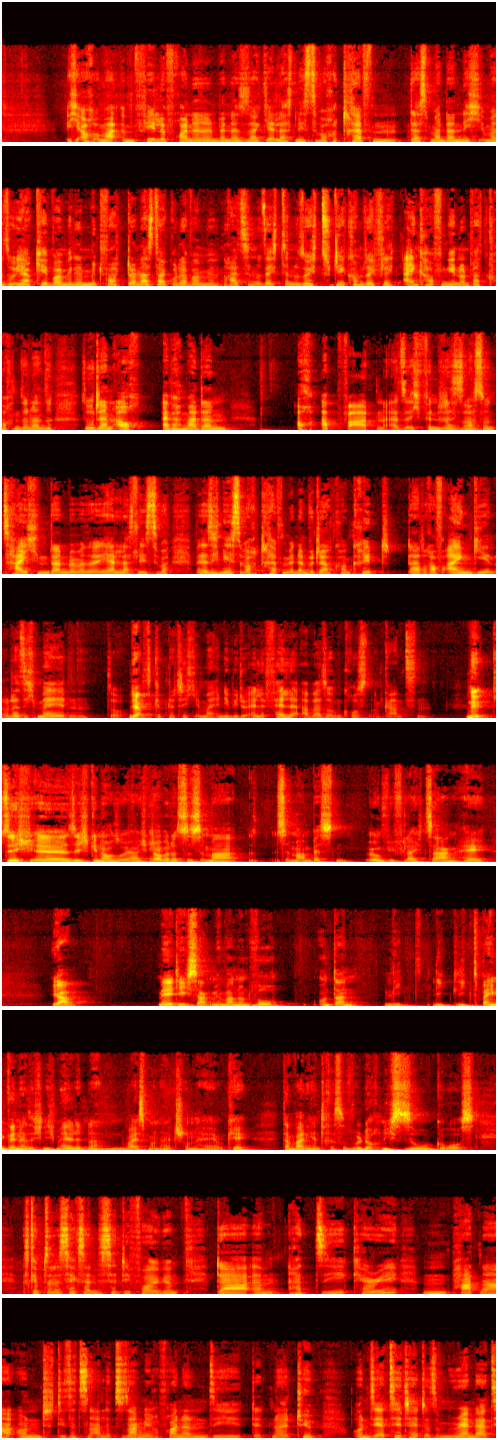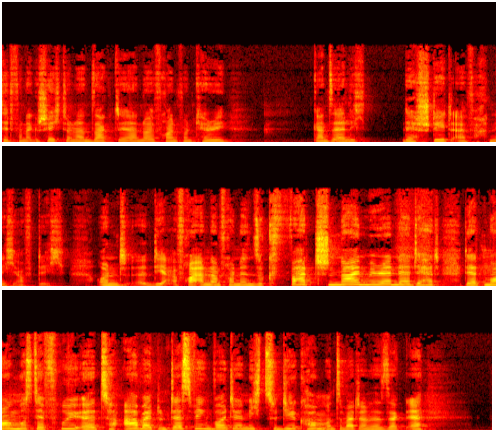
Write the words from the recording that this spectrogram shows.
ich auch immer empfehle Freundinnen, wenn er so sagt, ja, lass nächste Woche treffen, dass man dann nicht immer so, ja, okay, wollen wir denn Mittwoch, Donnerstag oder wollen wir 13 Uhr, 16 Uhr, soll ich zu dir kommen, soll ich vielleicht einkaufen gehen und was kochen, sondern so, so dann auch einfach mal dann auch abwarten. Also ich finde, das ist auch so ein Zeichen dann, wenn man sagt, ja, lass nächste Woche, wenn er sich nächste Woche treffen will, dann wird er auch konkret darauf eingehen oder sich melden. So. Ja. Es gibt natürlich immer individuelle Fälle, aber so im Großen und Ganzen. Nee, sehe ich, äh, sehe ich genauso, ja. Ich glaube, das ist immer, ist immer am besten. Irgendwie vielleicht sagen, hey, ja, melde dich, sag mir wann und wo. Und dann liegt es liegt, liegt bei ihm. Wenn er sich nicht meldet, dann weiß man halt schon, hey, okay, dann war die Interesse wohl doch nicht so groß. Es gibt so eine Sex and the City Folge, da ähm, hat sie, Carrie, einen Partner und die sitzen alle zusammen, ihre Freundin und sie, der neue Typ. Und sie erzählt halt, also Miranda erzählt von der Geschichte und dann sagt der neue Freund von Carrie, ganz ehrlich, der steht einfach nicht auf dich. Und äh, die anderen Freundinnen so, Quatsch, nein, Miranda, der hat, der hat morgen muss der früh äh, zur Arbeit und deswegen wollte er nicht zu dir kommen und so weiter. Und er sagt er,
